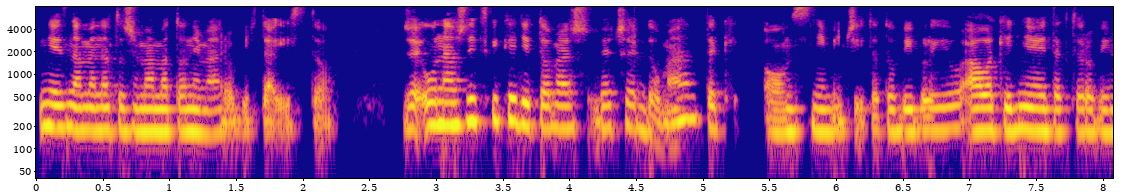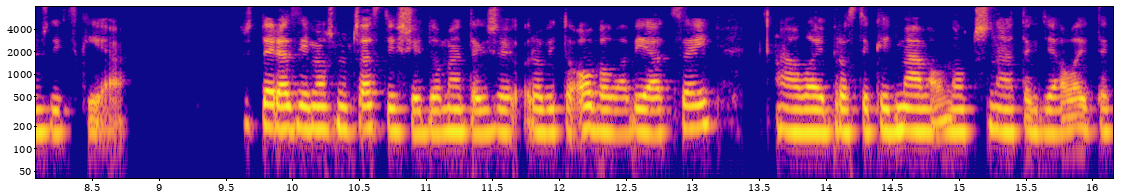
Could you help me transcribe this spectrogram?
neznamená to, že mama to nemá robiť takisto. Že u nás vždycky, keď je Tomáš večer doma, tak on s nimi číta tú Bibliu, ale keď nie, tak to robím vždycky ja. Že teraz je možno častejšie doma, takže robí to oveľa viacej ale proste keď mával nočná a tak ďalej, tak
